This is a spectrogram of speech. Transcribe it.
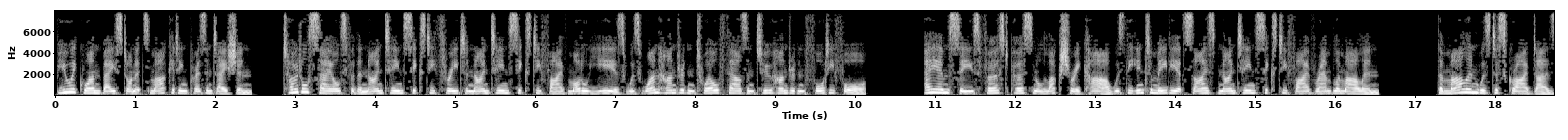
Buick won based on its marketing presentation. Total sales for the 1963 to 1965 model years was 112,244. AMC's first personal luxury car was the intermediate-sized 1965 Rambler Marlin. The Marlin was described as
